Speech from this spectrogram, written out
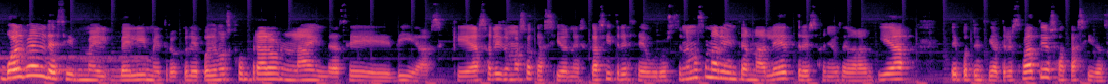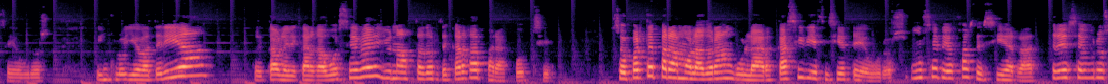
Vuelve el decibelímetro que le podemos comprar online de hace días, que ha salido en más ocasiones, casi 13 euros. Tenemos una linterna LED, 3 años de garantía, de potencia 3 vatios a casi 12 euros. Incluye batería, el cable de carga USB y un adaptador de carga para coche. Soporte para molador angular, casi 17 euros. Un set de hojas de sierra, 3,99 euros.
